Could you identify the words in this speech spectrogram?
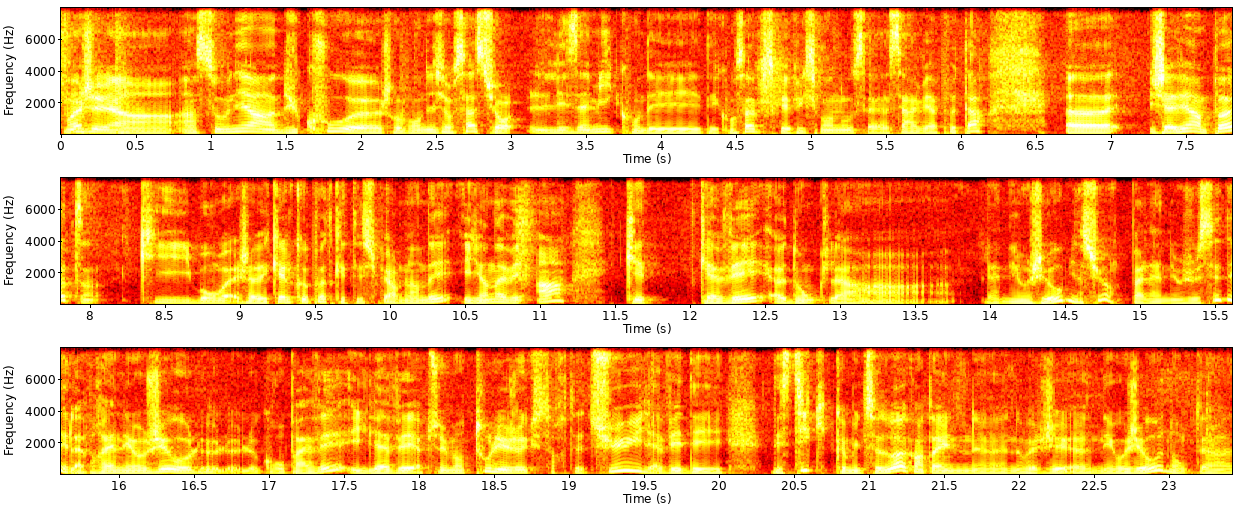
Moi j'ai un, un souvenir, hein, du coup, euh, je rebondis sur ça, sur les amis qui ont des, consoles, parce qu'effectivement, nous, ça, ça arrivait un peu tard. Euh, j'avais un pote qui, bon, ouais, j'avais quelques potes qui étaient super blindés, et il y en avait un qui avait euh, donc la, la Neo Geo, bien sûr, pas la Neo Geo CD, la vraie Neo Geo, le, le- pavé. Et il avait absolument tous les jeux qui sortaient dessus. Il avait des, des sticks, comme il se doit quand tu as une euh, nouvelle euh, Neo Geo. Donc, tu as,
